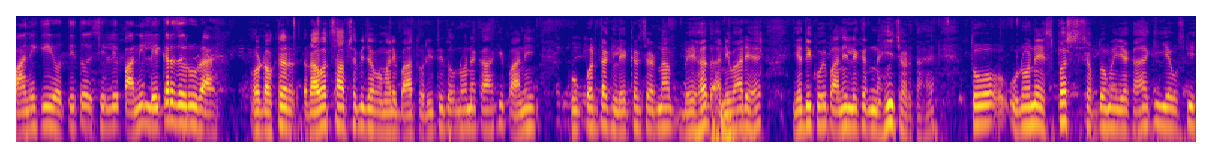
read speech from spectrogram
पानी की होती तो इसीलिए पानी लेकर ज़रूर आए। और डॉक्टर रावत साहब से भी जब हमारी बात हो रही थी तो उन्होंने कहा कि पानी ऊपर तक लेकर चढ़ना बेहद अनिवार्य है। यदि कोई पानी लेकर नहीं चढ़ता है तो उन्होंने स्पष्ट शब्दों में यह कहा है कि ये उसकी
